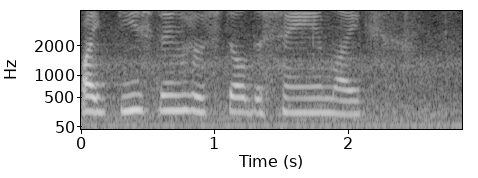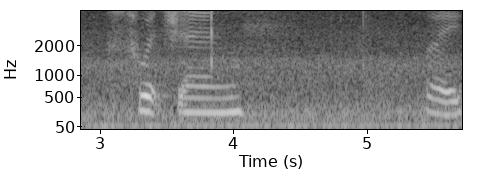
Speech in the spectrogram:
Like these things are still the same, like switching, like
